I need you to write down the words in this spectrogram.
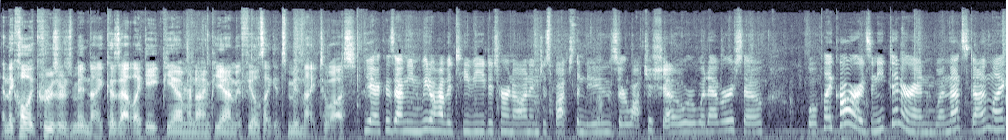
and they call it cruisers midnight because at like 8 p.m. or 9 p.m. it feels like it's midnight to us. Yeah, because I mean, we don't have a TV to turn on and just watch the news or watch a show or whatever, so we'll play cards and eat dinner. And when that's done, like,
